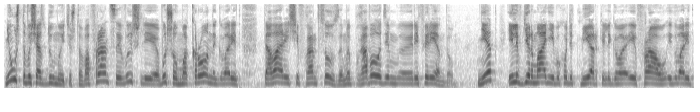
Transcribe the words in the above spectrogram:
неужто вы сейчас думаете, что во Франции вышли, вышел Макрон и говорит, товарищи французы, мы проводим э, референдум? Нет? Или в Германии выходит Меркель и Фрау и говорит,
